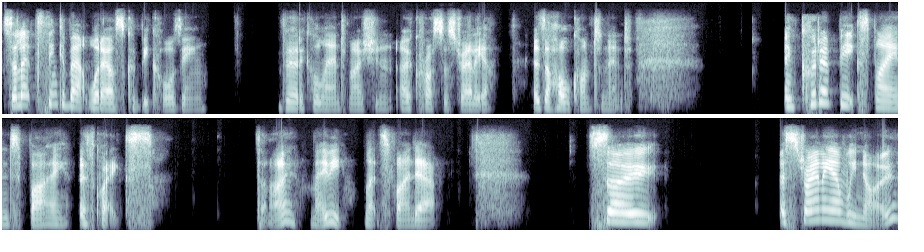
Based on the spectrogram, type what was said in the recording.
So let's think about what else could be causing vertical land motion across Australia as a whole continent. And could it be explained by earthquakes? Don't know, maybe. Let's find out. So Australia, we know,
